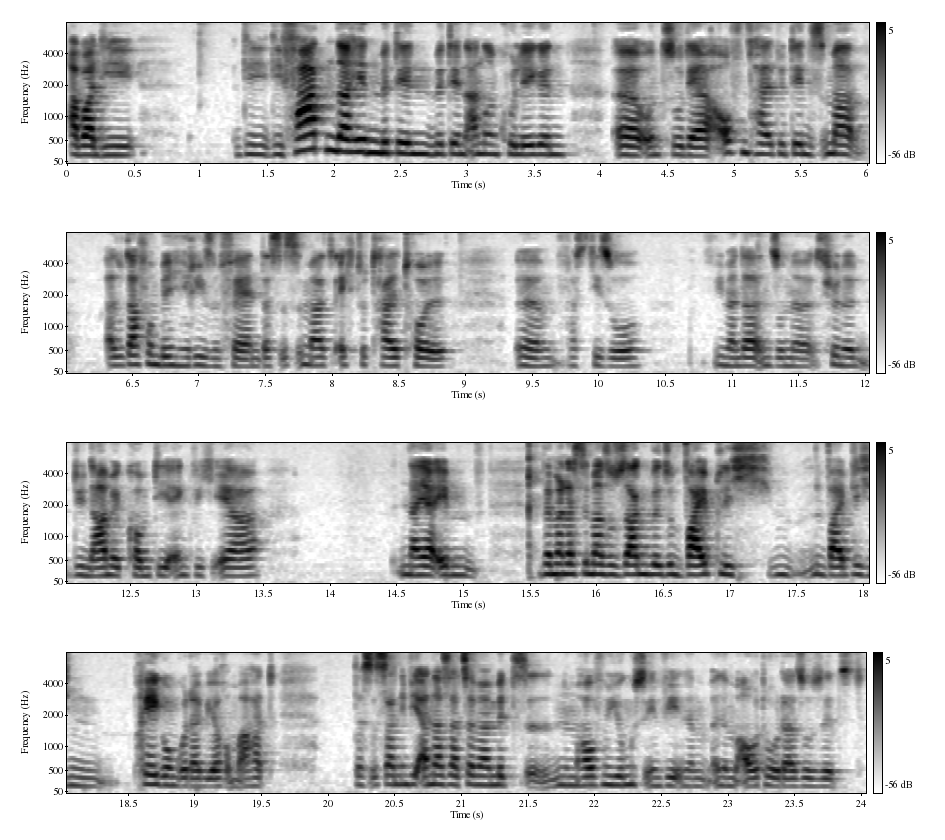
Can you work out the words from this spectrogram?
Aber die, die, die Fahrten dahin mit den, mit den anderen Kolleginnen äh, und so der Aufenthalt mit denen ist immer, also davon bin ich ein Riesenfan. Das ist immer echt total toll, äh, was die so, wie man da in so eine schöne Dynamik kommt, die eigentlich eher, naja, eben wenn man das immer so sagen will, so weiblich, eine weiblichen Prägung oder wie auch immer hat. Das ist dann irgendwie anders, als wenn man mit äh, einem Haufen Jungs irgendwie in einem, in einem Auto oder so sitzt.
